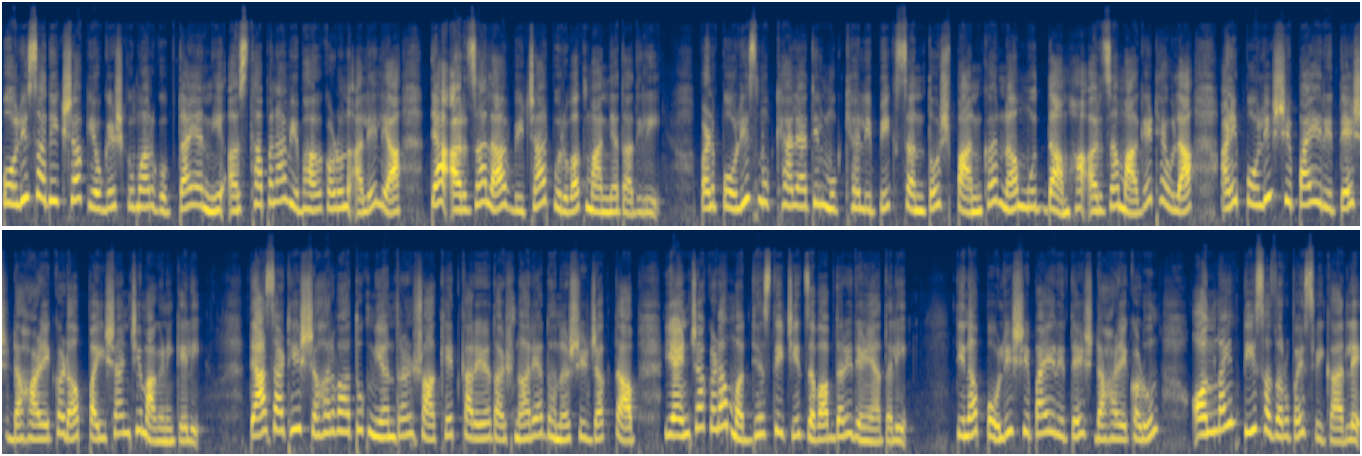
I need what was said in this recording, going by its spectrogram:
पोलीस अधीक्षक योगेश कुमार गुप्ता यांनी अस्थापना विभागाकडून आलेल्या त्या अर्जाला विचारपूर्वक मान्यता दिली. पण पोलीस मुख्यालयातील मुख्य लिपिक संतोष पानकरनं मुद्दाम हा अर्ज मागे ठेवला आणि पोलीस शिपाई रितेश डहाळेकडं पैशांची मागणी केली. त्यासाठी शहर वाहतूक नियंत्रण शाखेत कार्यरत असणाऱ्या धनश्री जगताप यांच्याकडं मध्यस्थीची जबाबदारी देण्यात आली. तिनं पोलीस शिपाई रितेश डहाळेकडून ऑनलाईन तीस हजार रुपये स्वीकारले.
